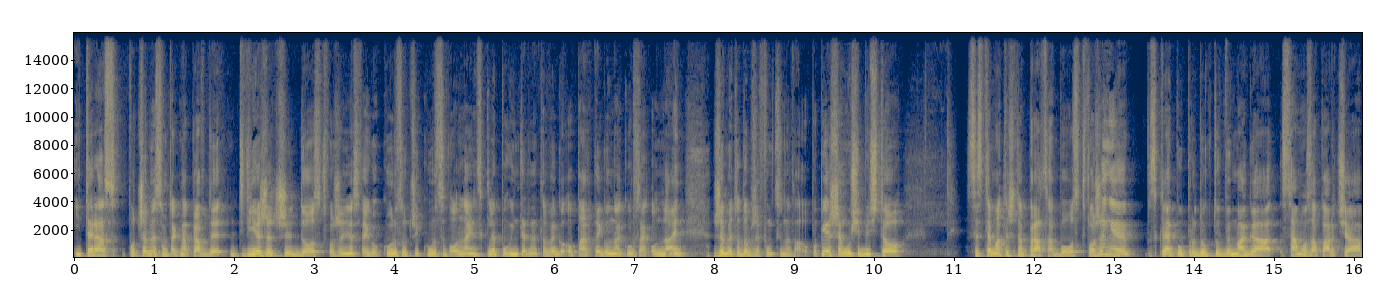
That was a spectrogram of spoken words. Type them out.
I teraz potrzebne są tak naprawdę dwie rzeczy do stworzenia swojego kursu, czy kursów online, sklepu internetowego opartego na kursach online, żeby to dobrze funkcjonowało. Po pierwsze, musi być to systematyczna praca, bo stworzenie sklepu, produktu wymaga samozaparcia,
